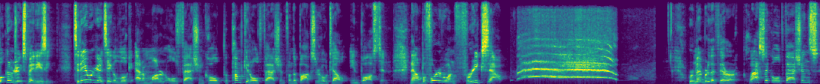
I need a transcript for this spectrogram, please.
Welcome to Drinks Made Easy. Today we're going to take a look at a modern old fashioned called the Pumpkin Old Fashioned from the Boxer Hotel in Boston. Now before everyone freaks out, remember that there are classic old fashions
